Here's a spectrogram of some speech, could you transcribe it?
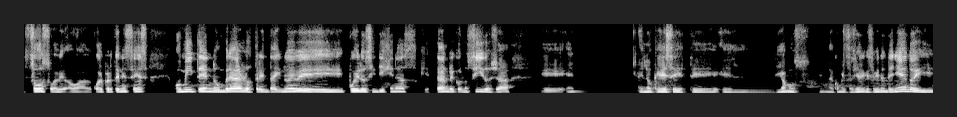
sos o a, cuál perteneces, omiten nombrar los 39 pueblos indígenas que están reconocidos ya eh, en, lo que es este, el, digamos, las conversaciones que se vienen teniendo y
